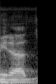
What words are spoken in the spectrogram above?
মিরাজ,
